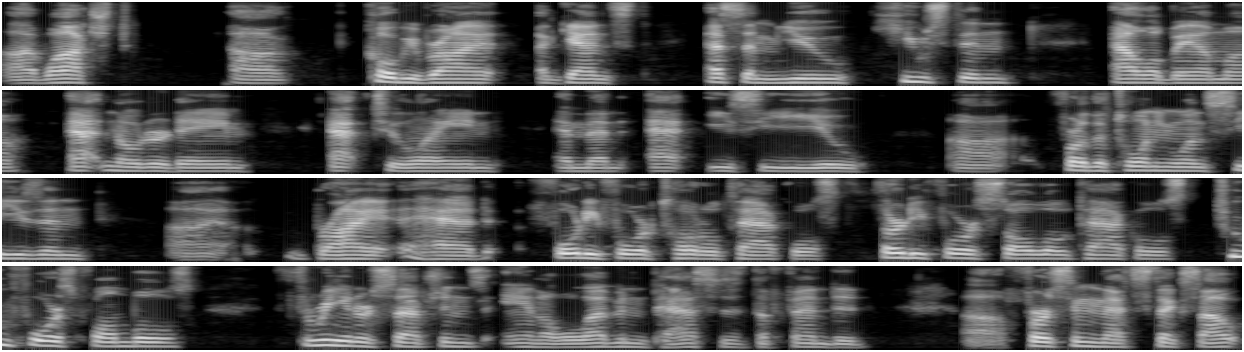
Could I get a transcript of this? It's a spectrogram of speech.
I watched uh, Coby Bryant against SMU, Houston, Alabama, at Notre Dame, at Tulane, and then at ECU. Uh, for the 21 season, uh, Bryant had 44 total tackles, 34 solo tackles, two forced fumbles, three interceptions, and 11 passes defended. Uh, first thing that sticks out,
